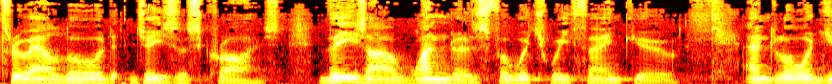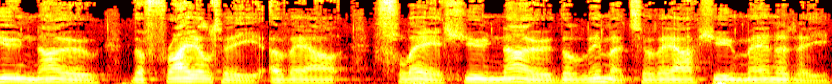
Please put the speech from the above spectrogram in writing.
through our Lord Jesus Christ. These are wonders for which we thank you. And Lord, you know the frailty of our flesh, you know the limits of our humanity.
